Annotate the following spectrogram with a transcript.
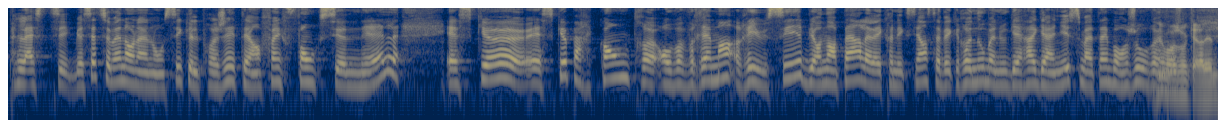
plastique. Bien, cette semaine, on a annoncé que le projet était enfin fonctionnel. Est-ce que, est que, par contre, on va vraiment réussir? On en parle à la chronique science avec Renaud Manougara-Gagné ce matin. Bonjour, Renaud. Bonjour, Caroline.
